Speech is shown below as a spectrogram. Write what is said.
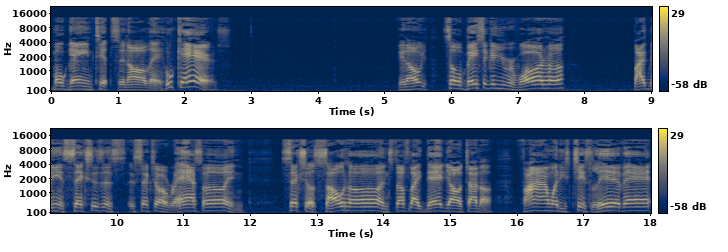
more game tips and all that? Who cares? You know, so basically, you reward her by being sexist and sexual harass her and sexual assault her and stuff like that. Y'all try to find where these chicks live at,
